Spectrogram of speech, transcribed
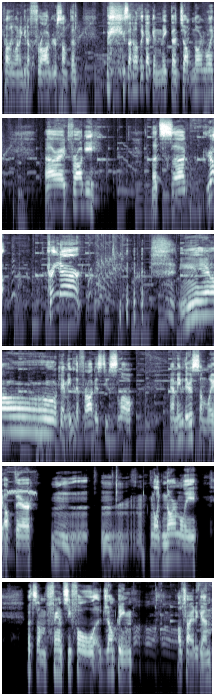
probably want to get a frog or something, because I don't think I can make that jump normally. Alright, Froggy. Let's, uh, go! Crater! Okay, maybe the frog is too slow. Yeah, maybe there is some way up there. Hmm. Mm. Like, normally, with some fanciful jumping. I'll try it again.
